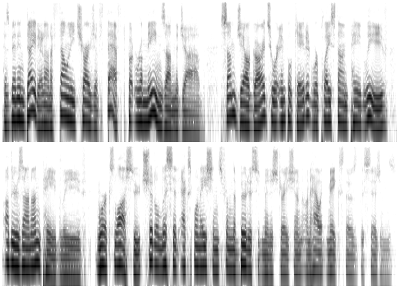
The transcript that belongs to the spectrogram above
has been indicted on a felony charge of theft but remains on the job. Some jail guards who were implicated were placed on paid leave, others on unpaid leave. Rourke's lawsuit should elicit explanations from the Budish administration on how it makes those decisions.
